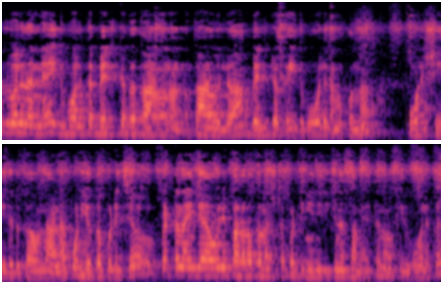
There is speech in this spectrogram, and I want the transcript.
അതുപോലെ തന്നെ ഇതുപോലത്തെ ബെൽറ്റൊക്കെ കാണുമെന്നുണ്ട് കാണുമല്ലോ. ആ ബെൽറ്റൊക്കെ ഇതുപോലെ നമുക്കൊന്ന് പോളിഷ് ചെയ്തെടുക്കാവുന്നതാണ്. പൊടിയൊക്കെ പിടിച്ച് പെട്ടെന്ന് അതിന്റെ ആ ഒരു കളറൊക്കെ നഷ്ടപ്പെട്ട് ഇങ്ങനെ ഇരിക്കുന്ന സമയത്ത് നമുക്ക് ഇതുപോലൊക്കെ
